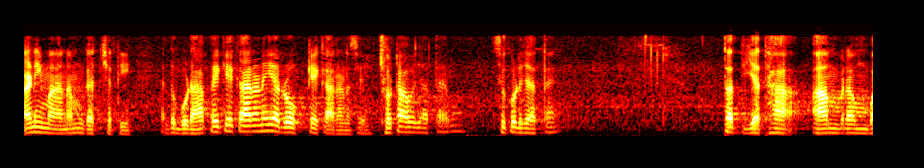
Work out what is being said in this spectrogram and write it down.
अणिमानम गच्छति। तो बुढ़ापे के कारण या रोग के कारण से, छोटा हो जाता है वो, सिकुड़ जाता है। तद यथा आम्रम व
